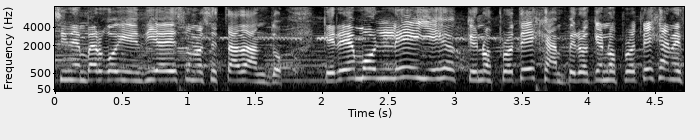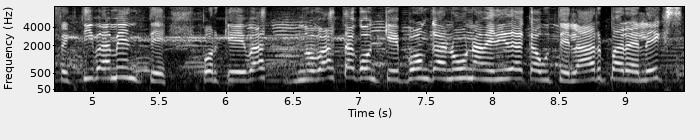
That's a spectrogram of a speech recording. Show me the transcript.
Sin embargo, hoy en día eso no se está dando. Queremos leyes que nos protejan, pero que nos protejan efectivamente, porque no basta con que pongan una medida cautelar para el ex,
